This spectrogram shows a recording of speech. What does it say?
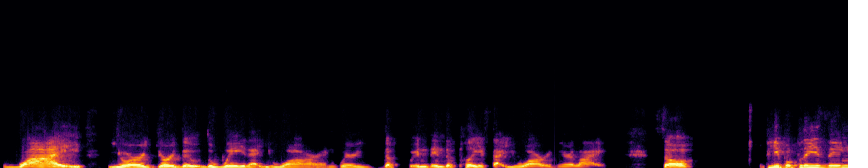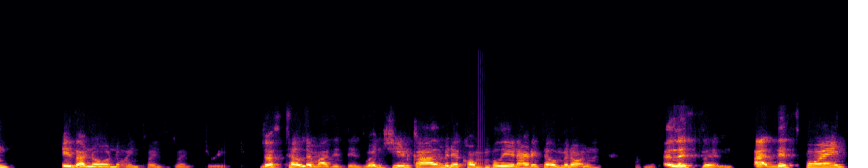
why you're you're the, the way that you are and where the in, in the place that you are in your life. So people pleasing is a no-no in 2023. Just tell them as it is. When she and call me, they complain or they tell me nothing. Listen, at this point,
